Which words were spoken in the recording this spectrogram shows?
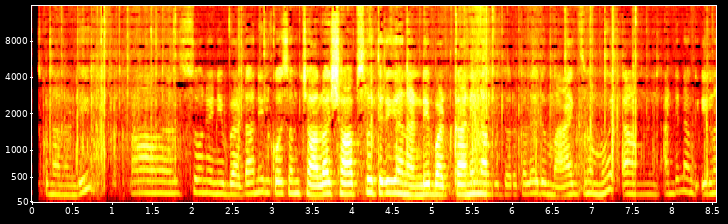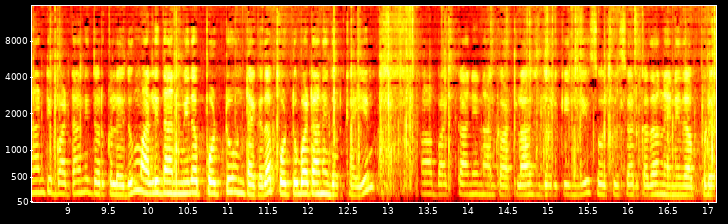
తీసుకున్నానండి. సో నేను ఈ బఠానీల కోసం చాలా షాప్స్లో తిరిగానండి. బట్ కానీ నాకు దొరకలేదు మ్యాక్సిమమ్ um, అంటే నాకు ఇలాంటి బఠానీ దొరకలేదు. మళ్ళీ దాని మీద పొట్టు ఉంటాయి కదా పొట్టు బఠానీ దొరికాయి. బట్ కానీ నాకు అట్లా దొరికింది. సో చూసారు కదా నేను ఇది అప్పుడే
